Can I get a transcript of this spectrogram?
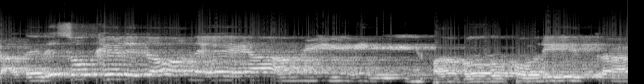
কাদের চোখের জলে আমি পাব পরিত্রাণ।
